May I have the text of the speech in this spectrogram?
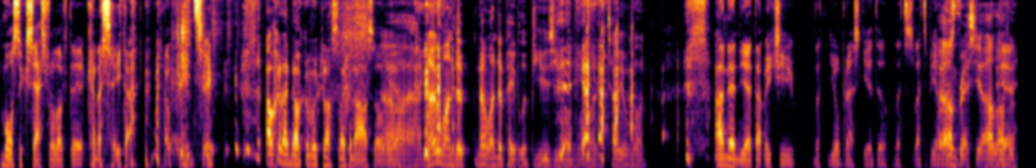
more successful of the. Can I say that without being too? How can I not come across like an asshole? Uh, no wonder, no wonder people abuse you online. I tell you what. And then yeah, that makes you that you're Brescia, Dill. Let's let's be honest. I'm. Brescia. I love Yeah, them.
